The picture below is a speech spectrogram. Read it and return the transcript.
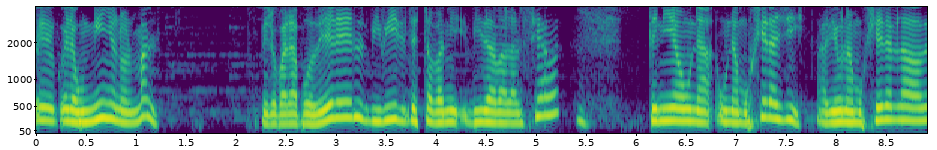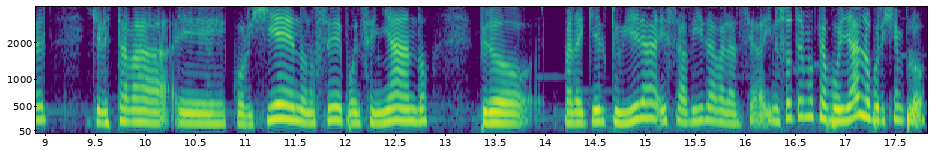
eh, era un niño normal. Pero para poder él vivir de esta vida balanceada, tenía una, una mujer allí, había una mujer al lado de él que le estaba eh, corrigiendo, no sé, pues enseñando, pero para que él tuviera esa vida balanceada. Y nosotros tenemos que apoyarlo, por ejemplo,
